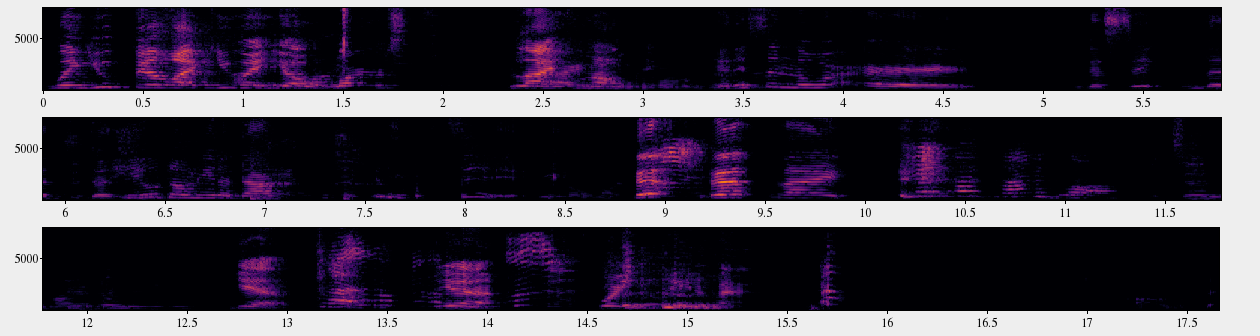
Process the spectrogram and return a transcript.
when you feel like you in your worst life Right. moment. And it's in the word. The sick, the the healed don't need a doctor. It's the sick. like, It's in my mm-mm, Yeah, yeah, that's where you need them at. all of that.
